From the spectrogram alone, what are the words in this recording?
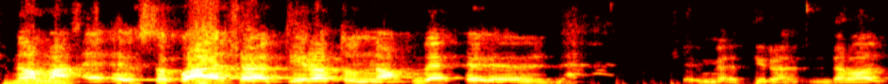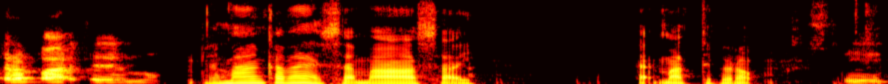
No, ma eh, sto qua ci ha tirato un knockback eh, che mi ha tirato dall'altra parte del mondo. Eh, ma anche a me, sa- ma sai. Eh, Matte però, Sì.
